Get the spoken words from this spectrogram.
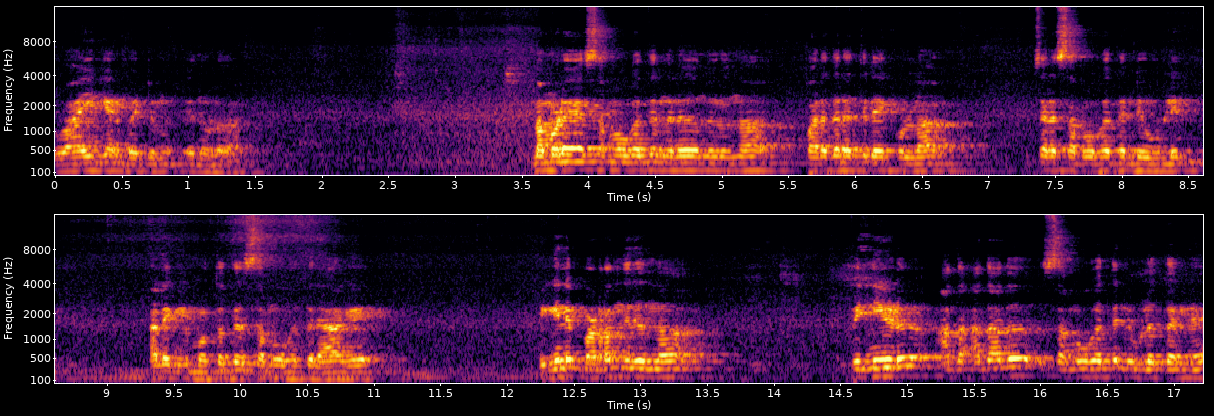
വായിക്കാൻ പറ്റും എന്നുള്ളതാണ്. നമ്മുടെ സമൂഹത്തിൽ നിലനിന്നിരുന്ന പലതരത്തിലേക്കുള്ള ചില സമൂഹത്തിന്റെ ഉള്ളിൽ അല്ലെങ്കിൽ മൊത്തത്തിൽ സമൂഹത്തിലാകെ ഇങ്ങനെ പടർന്നിരുന്ന പിന്നീട് അത് അതത് സമൂഹത്തിന്റെ ഉള്ളിൽ തന്നെ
